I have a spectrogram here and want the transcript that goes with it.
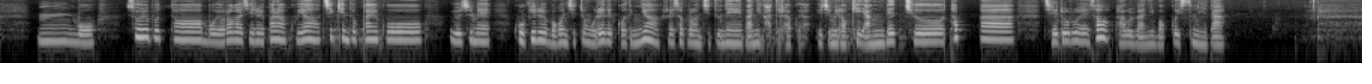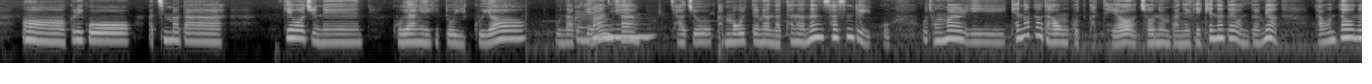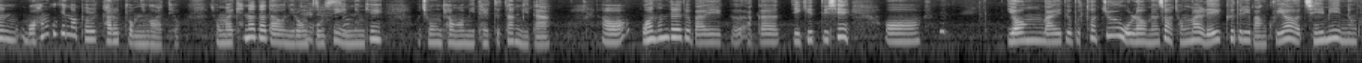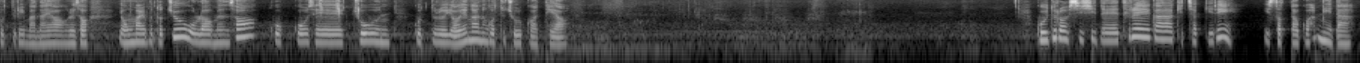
음, 뭐 술부터 뭐 여러 가지를 팔았고요. 치킨도 팔고 요즘에 고기를 먹은 지 좀 오래됐거든요. 그래서 그런지 눈에 많이 가더라고요. 요즘 이렇게 양배추, 텃밭 재료로 해서 밥을 많이 먹고 있습니다. 어, 그리고 아침마다 깨워주는 고양이도 있고요. 문 앞에 Good 항상. 자주 밥 먹을 때면 나타나는 사슴도 있고 어, 정말 이 캐나다다운 곳 같아요. 저는 만약에 캐나다에 온다면 다운타운은 뭐 한국이나 별 다를 게 없는 것 같아요. 정말 캐나다다운 이런 잘 곳에? 있는 게 좋은 경험이 될 듯합니다. 어, 100 마일 그 아까 얘기했듯이 어, 0 마일드부터 쭉 올라오면서 정말 레이크들이 많고요. 재미있는 곳들이 많아요. 그래서 0 마일부터 쭉 올라오면서 곳곳에 좋은 곳들을 여행하는 것도 좋을 것 같아요. 골드러시 시대에 트레일가 기찻길이 있었다고 합니다.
